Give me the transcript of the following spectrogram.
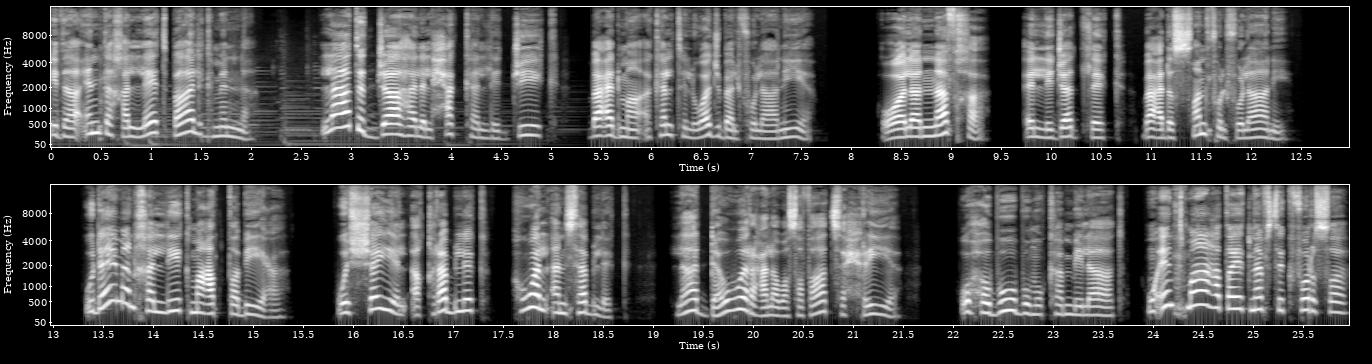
إذا أنت خليت بالك منه لا تتجاهل الحكة اللي تجيك بعد ما أكلت الوجبة الفلانية. ولا النفخة اللي جت لك بعد الصنف الفلاني. ودايما خليك مع الطبيعة والشيء الأقرب لك هو الأنسب لك. لا تدور على وصفات سحرية وحبوب ومكملات وإنت ما عطيت نفسك فرصة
